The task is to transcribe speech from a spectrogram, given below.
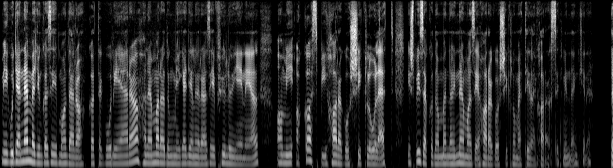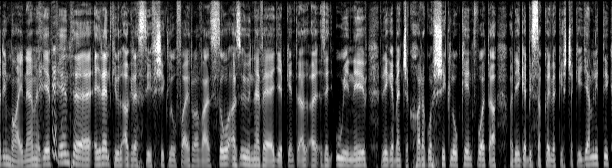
Még ugyan nem megyünk az év madara kategóriára, hanem maradunk még egyelőre az év hüllőjénél, ami a Kaspi haragos sikló lett, és bizakodom benne, hogy nem azért haragos sikló, mert tényleg haragszik mindenkire. Pedig majdnem egyébként. Egy rendkívül agresszív siklófajról van szó. Az ő neve egyébként az egy új név. Régebben csak haragos siklóként volt, a, a régebbi szakkönyvek is csak így említik.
